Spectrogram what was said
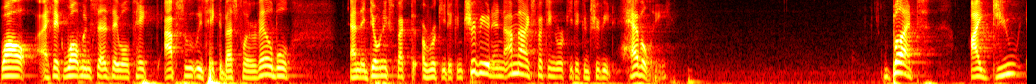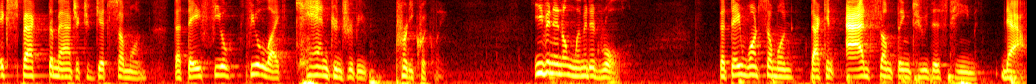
While I think Weltman says they will take absolutely take the best player available, and they don't expect a rookie to contribute, and I'm not expecting a rookie to contribute heavily. But I do expect the Magic to get someone that they feel feel like can contribute pretty quickly. Even in a limited role. That they want someone that can add something to this team now.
